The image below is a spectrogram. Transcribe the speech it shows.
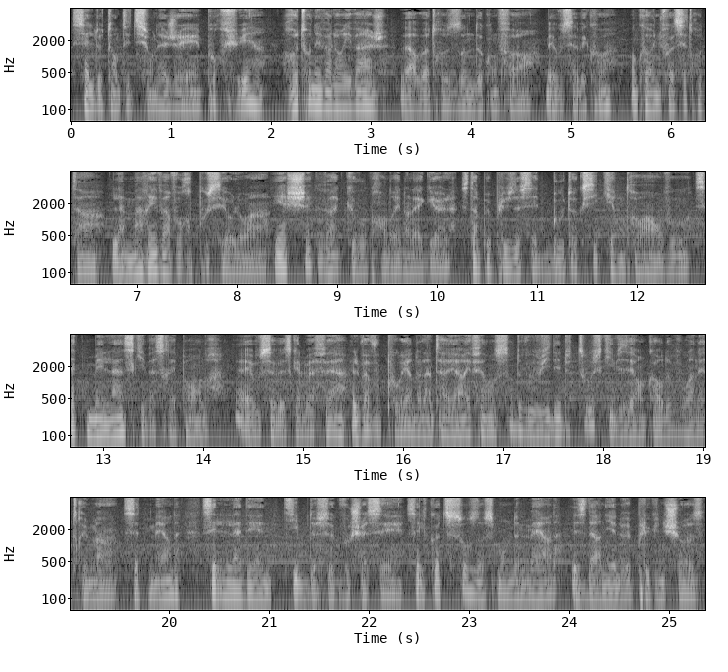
celle de tenter de surnager pour fuir, retourner vers le rivage, vers votre zone de confort. Mais vous savez quoi? Encore une fois, c'est trop tard. La marée va vous repousser au loin. Et à chaque vague que vous prendrez dans la gueule, c'est un peu plus de cette boue toxique qui rentrera en vous. Cette mélasse qui va se répandre. Et vous savez ce qu'elle va faire? Elle va vous pourrir de l'intérieur et faire en sorte de vous vider de tout ce qui faisait encore de vous un être humain. Cette merde, c'est l'ADN type de ceux que vous chassez. C'est le code source de ce monde de merde. Et ce dernier ne veut plus qu'une chose,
